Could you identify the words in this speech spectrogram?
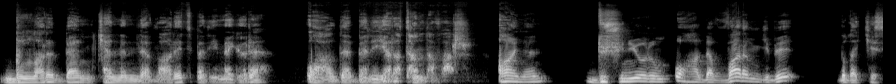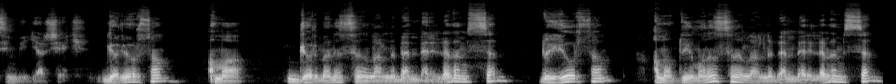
bunları ben kendimde var etmediğime göre o halde beni yaratan da var. Aynen düşünüyorum o halde varım gibi bu da kesin bir gerçek. Görüyorsam ama görmenin sınırlarını ben belirlememişsem, duyuyorsam ama duymanın sınırlarını ben belirlememişsem,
